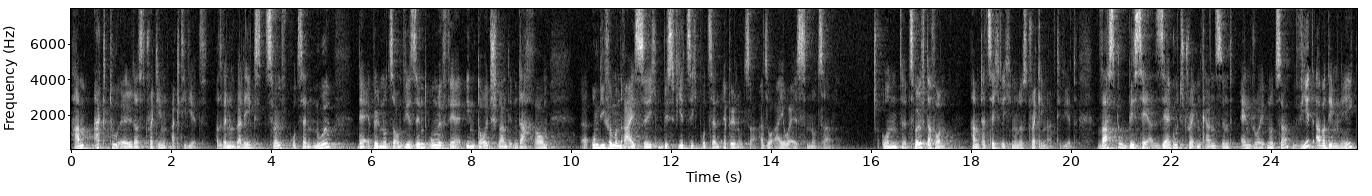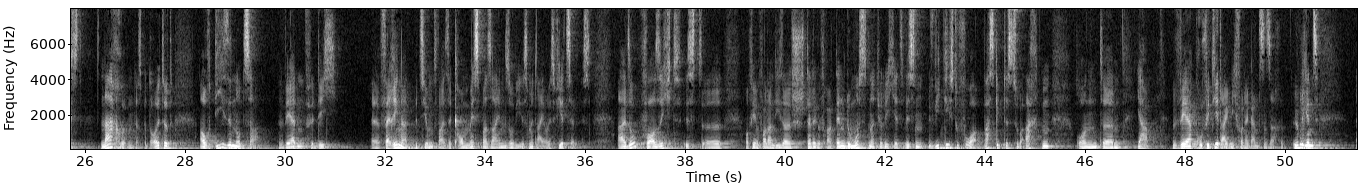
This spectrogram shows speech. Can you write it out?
haben aktuell das Tracking aktiviert. Also wenn du überlegst, 12% nur der Apple-Nutzer und wir sind ungefähr in Deutschland im Dachraum äh, um die 35 bis 40 Prozent Apple-Nutzer, also iOS-Nutzer. Und äh, zwölf davon haben tatsächlich nur das Tracking aktiviert. Was du bisher sehr gut tracken kannst, sind Android-Nutzer, wird aber demnächst nachrücken. Das bedeutet, auch diese Nutzer werden für dich äh, verringert bzw. kaum messbar sein, so wie es mit iOS 14 ist. Also Vorsicht ist äh, auf jeden Fall an dieser Stelle gefragt, denn du musst natürlich jetzt wissen, wie gehst du vor, was gibt es zu beachten und ähm, ja, wer profitiert eigentlich von der ganzen Sache. Übrigens,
